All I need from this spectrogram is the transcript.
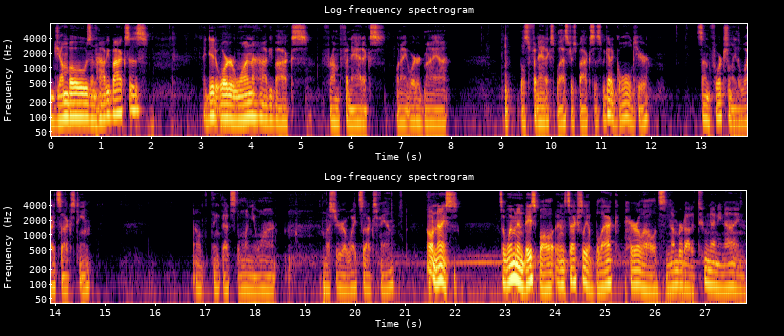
jumbos and hobby boxes. I did order one hobby box from Fanatics when I ordered my, uh, those Fanatics Blasters boxes. We got a gold here. It's unfortunately the White Sox team. I don't think that's the one you want, unless you're a White Sox fan. Oh, nice. It's a Women in Baseball, and it's actually a black parallel. It's numbered out of 299.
